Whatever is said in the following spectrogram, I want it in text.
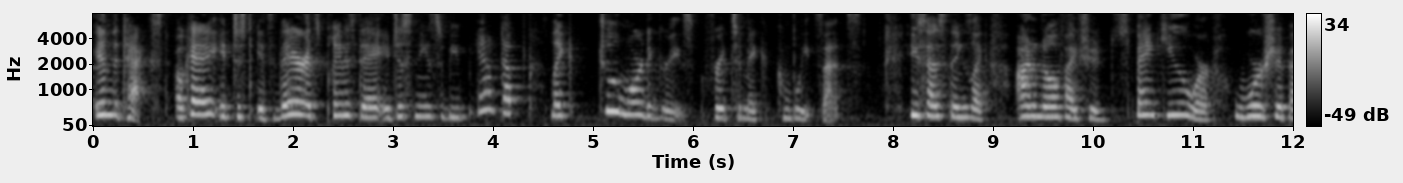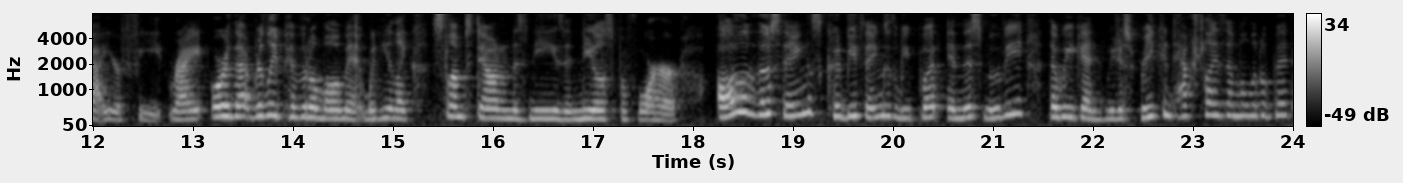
in the text, okay? It just, it's there, it's plain as day. It just needs to be amped up like two more degrees for it to make complete sense. He says things like, I don't know if I should spank you or worship at your feet, right? Or that really pivotal moment when he like slumps down on his knees and kneels before her all of those things could be things that we put in this movie that we again we just recontextualize them a little bit.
